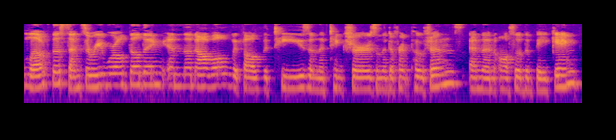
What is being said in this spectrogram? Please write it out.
loved the sensory world building in the novel with all the teas and the tinctures and the different potions, and then also the baking.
